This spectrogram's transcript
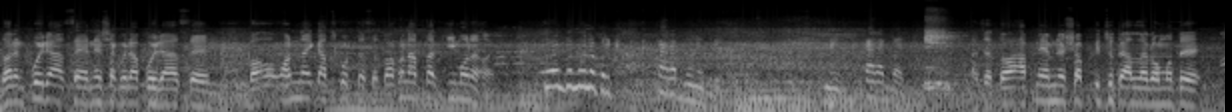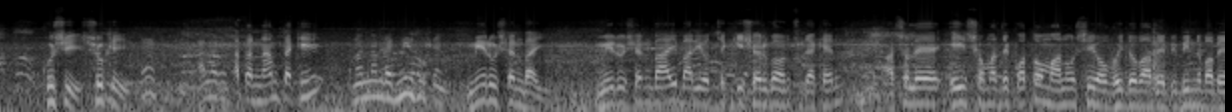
ধরেন পইরা আছে নেশা কইরা পইরা আছে বা অন্যায় কাজ করতেছে তখন আপনার কি মনে হয়? তখন তো মনে করি খারাপ মনে করি। খারাপ আচ্ছা তো আপনি এমনি সব কিছুতে আল্লাহর রহমতে খুশি সুখী? হ্যাঁ আপনার নামটা কি? আমার নামটা মীর হোসেন। মীর হোসেন ভাই। মীর হোসেন ভাই, বাড়ি হচ্ছে কিশোরগঞ্জ, দেখেন। আসলে এই সমাজে কত মানুষই অবৈধভাবে, বিভিন্নভাবে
